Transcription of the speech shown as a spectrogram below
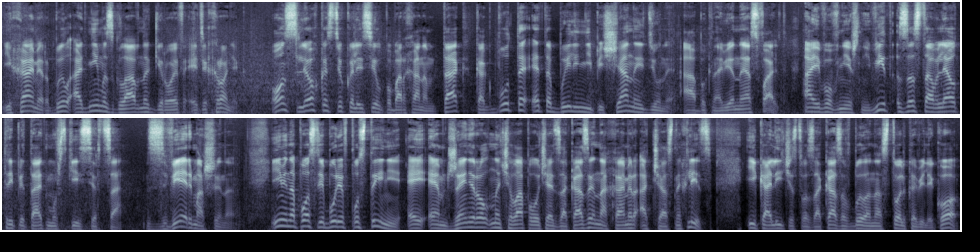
И «Хаммер» был одним из главных героев этих хроник – он с легкостью колесил по барханам так, как будто это были не песчаные дюны, а обыкновенный асфальт. А его внешний вид заставлял трепетать мужские сердца. Зверь-машина. Именно после бури в пустыне AM General начала получать заказы на Хаммер от частных лиц. И количество заказов было настолько велико,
